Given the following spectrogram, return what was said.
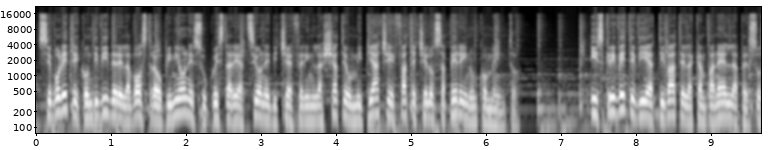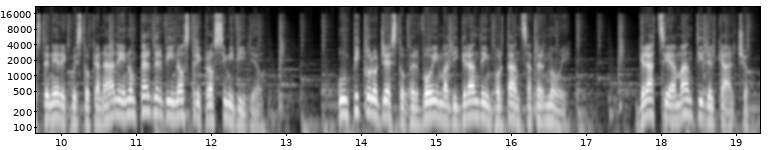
Se volete condividere la vostra opinione su questa reazione di Ceferin lasciate un mi piace e fatecelo sapere in un commento. Iscrivetevi e attivate la campanella per sostenere questo canale e non perdervi i nostri prossimi video. Un piccolo gesto per voi ma di grande importanza per noi. Grazie amanti del calcio.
